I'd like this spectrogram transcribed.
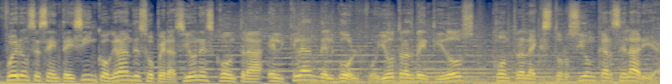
Fueron 65 grandes operaciones contra el Clan del Golfo y otras 22 contra la extorsión carcelaria,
